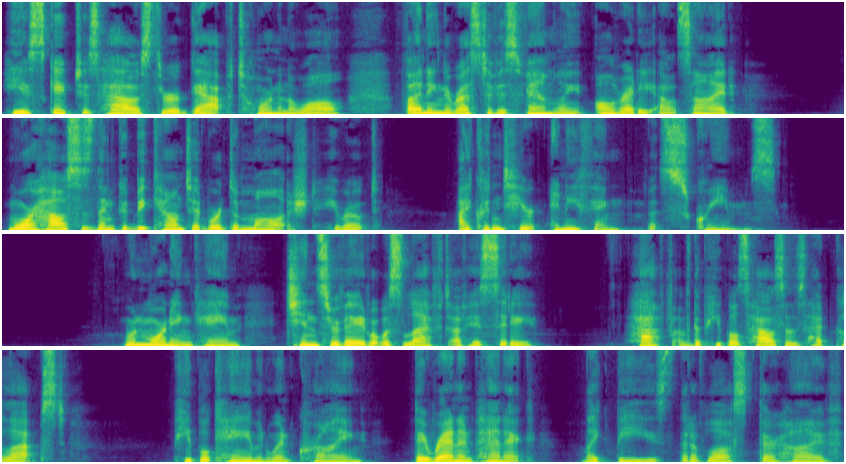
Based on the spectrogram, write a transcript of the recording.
He escaped his house through a gap torn in the wall, finding the rest of his family already outside. More houses than could be counted were demolished, he wrote. I couldn't hear anything but screams. When morning came, Qin surveyed what was left of his city. Half of the people's houses had collapsed. People came and went crying. They ran in panic, like bees that have lost their hive.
